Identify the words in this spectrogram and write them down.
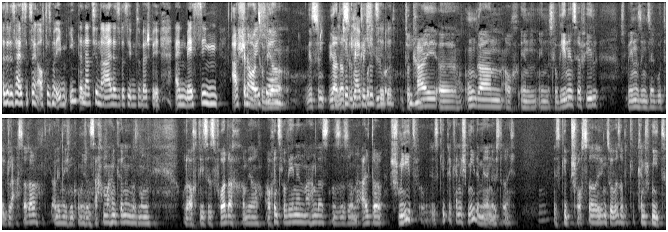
also das heißt sozusagen auch, dass man eben international, also dass eben zum Beispiel ein Messing-Aschenbecher... Genau, also wir, wir sind, ja, das Türkei sind wirklich über, Türkei, mhm. äh, Ungarn, auch in, in Slowenien sehr viel. Slowenen sind sehr gute Glaserer, die alle möglichen komischen Sachen machen können, was man oder auch dieses Vordach haben wir auch in Slowenien machen lassen. Das ist so ein alter Schmied. Es gibt ja keine Schmiede mehr in Österreich. Es gibt Schlosser oder irgend sowas, aber es gibt keinen Schmied.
